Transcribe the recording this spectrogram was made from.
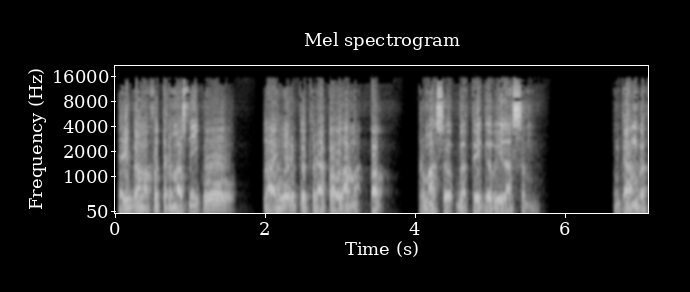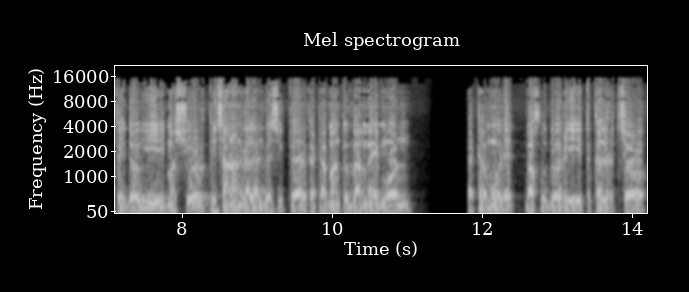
Dari Mbah Mahfud Termas niku lahir beberapa ulama top termasuk Mbah Bedowi Lasem. Engkang Mbah Bedowi masyur bisanan kalian Mbah gada mantu Mbah Maimun, gada murid Mbah Khudori Tegalerjo,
